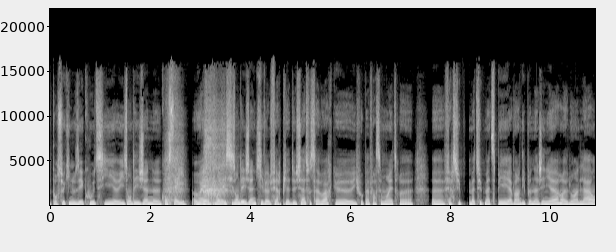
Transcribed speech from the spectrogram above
pour ceux qui nous écoutent, si euh, ils ont des jeunes euh, conseils, ouais, s'ils ont des jeunes qui veulent faire pilote de chasse, faut savoir que euh, il faut pas forcément être faire sup, maths sup, maths et avoir un diplôme d'ingénieur. loin de là,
